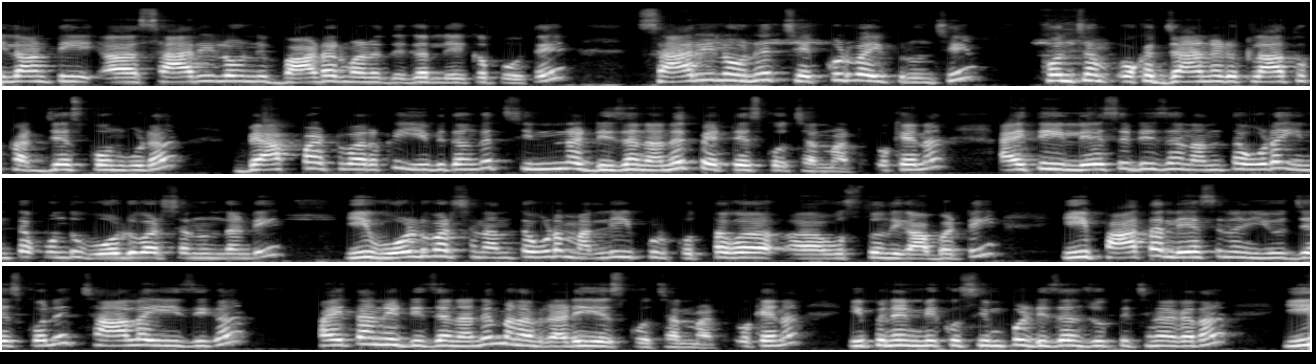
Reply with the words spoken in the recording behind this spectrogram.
ఇలాంటి శారీలోని బార్డర్ మన దగ్గర లేకపోతే శారీలోనే చెక్కుడు వైపు నుంచి కొంచెం ఒక జానెడు క్లాత్ కట్ చేసుకొని కూడా బ్యాక్ పార్ట్ వరకు ఈ విధంగా చిన్న డిజైన్ అనేది పెట్టేసుకోవచ్చు అనమాట ఓకేనా? అయితే ఈ లేస్ డిజైన్ అంతా కూడా ఇంతకు ముందు ఓల్డ్ వర్షన్ ఉందండి. ఈ ఓల్డ్ వర్షన్ అంతా కూడా మళ్ళీ ఇప్పుడు కొత్తగా వస్తుంది కాబట్టి ఈ పాత లేసులను యూజ్ చేసుకొని చాలా ఈజీగా పైతాని డిజైన్ అనేది మనం రెడీ చేసుకోవచ్చు అనమాట ఓకేనా? ఇప్పుడు నేను మీకు సింపుల్ డిజైన్ చూపించిన కదా ఈ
